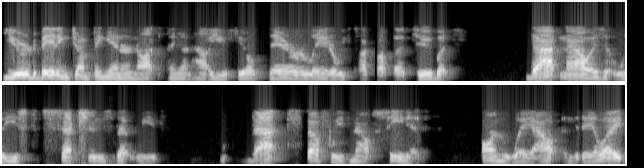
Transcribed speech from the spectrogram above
You're debating jumping in or not, depending on how you feel there or later. We can talk about that too. But that now is at least sections that we've that stuff we've now seen it on the way out in the daylight.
